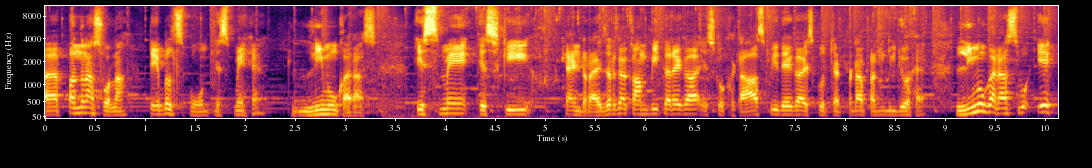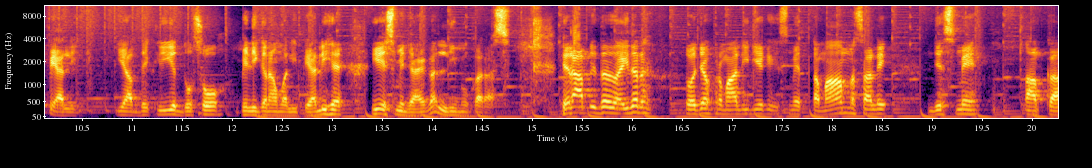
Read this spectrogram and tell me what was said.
पंद्रह सोलह टेबल स्पून इसमें है। लीमू का रस। इसमें इसकी टेंडराइज़र का काम भी करेगा, इसको खटास भी देगा, इसको चटपटापन भी जो है। लीमू का रस वो एक प्याली, ये आप देख लीजिए 200 मिलीग्राम वाली प्याली है, ये इसमें जाएगा लीमू का रस। फिर आप इधर इधर तोजह फरमा लीजिए कि इसमें तमाम मसाले, जिसमें आपका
